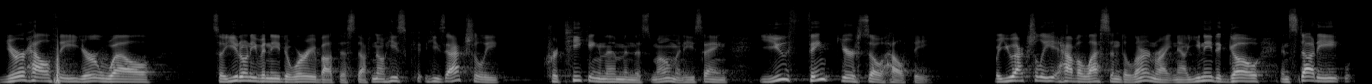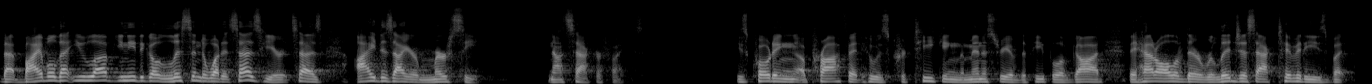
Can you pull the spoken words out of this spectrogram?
You're healthy, you're well, so you don't even need to worry about this stuff. No, he's, he's actually critiquing them in this moment. He's saying, You think you're so healthy, but you actually have a lesson to learn right now. You need to go and study that Bible that you love. You need to go listen to what it says here. It says, I desire mercy, not sacrifice. He's quoting a prophet who was critiquing the ministry of the people of God. They had all of their religious activities, but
